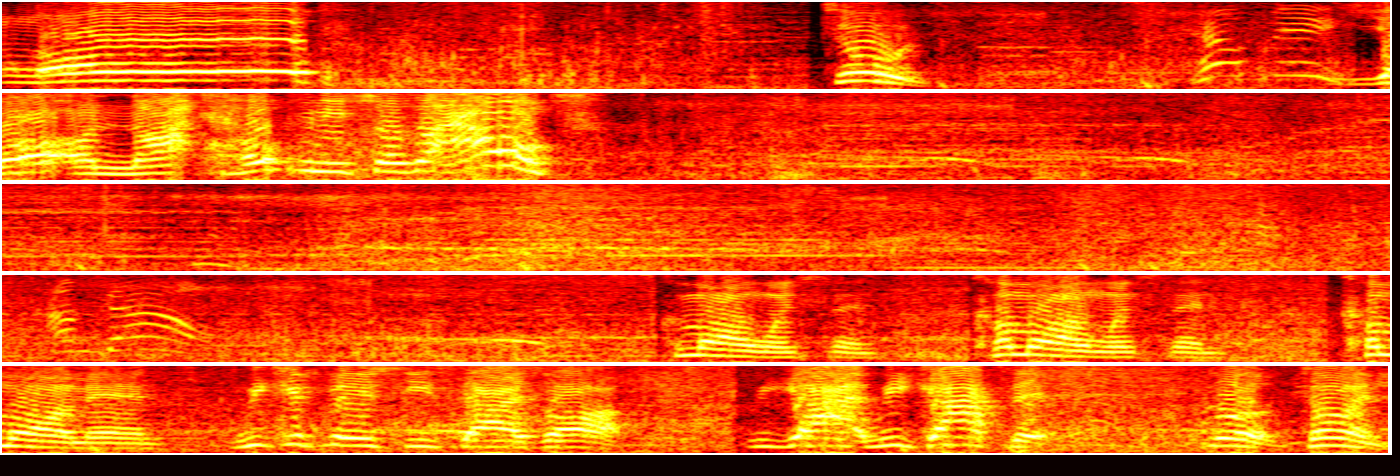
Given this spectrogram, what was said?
Nope. Dude, Help me! y'all are not helping each other out. I'm down! Come on, Winston. Come on, Winston. Come on, man. We can finish these guys off. We got, we got this. Look, done.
